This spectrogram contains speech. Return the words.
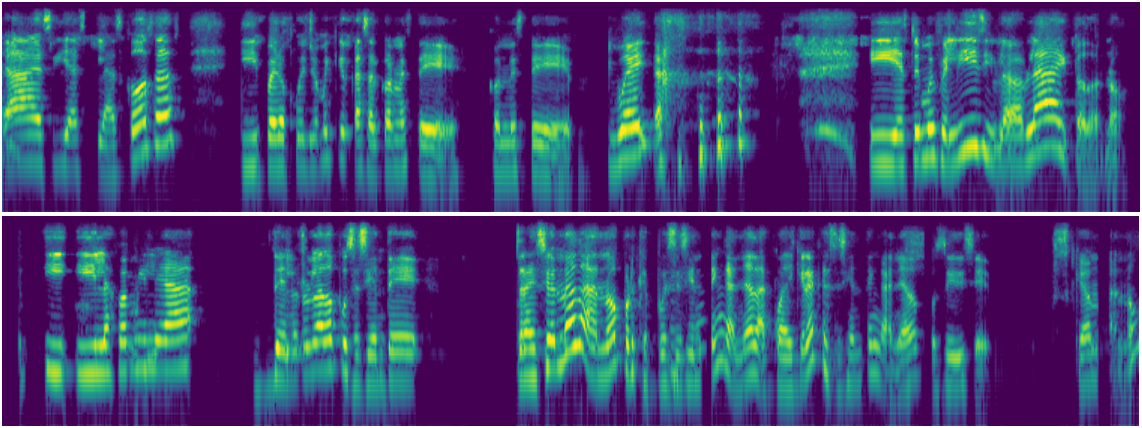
ya, sí, ya, sí, las cosas, y pero pues yo me quiero casar con este, con este güey, y estoy muy feliz y bla, bla, bla, y todo, ¿no? Y, y la familia del otro lado pues se siente traicionada, ¿no? Porque pues se siente engañada, cualquiera que se siente engañado pues sí dice, pues qué onda, ¿no?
